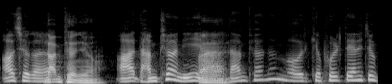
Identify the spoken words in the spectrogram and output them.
아, 제가요? 남편이요. 아, 남편이. 네. 아, 남편은 뭐 이렇게 볼 때는 좀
